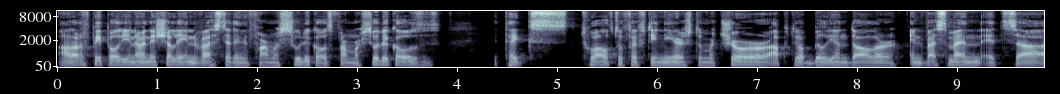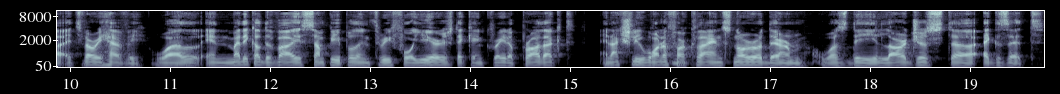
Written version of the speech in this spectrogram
A lot of people, you know, initially invested in pharmaceuticals. Pharmaceuticals it takes 12 to 15 years to mature up to a billion dollar investment. It's, uh, it's very heavy. While in medical device, some people in three, four years, they can create a product. And actually, one of our clients, Neuroderm, was the largest uh, exit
